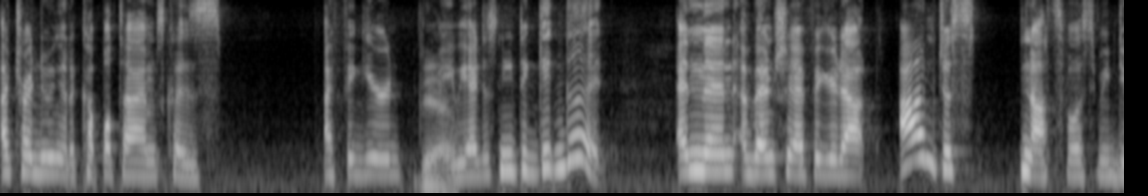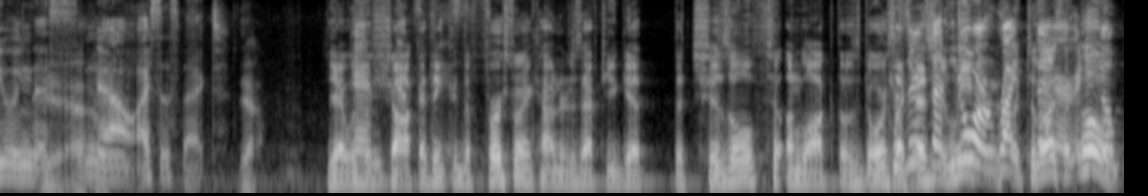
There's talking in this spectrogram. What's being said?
I tried doing it a couple times because I figured Yeah. maybe I just need to get good. And then eventually I figured out I'm just not supposed to be doing this Yeah. now, I suspect. Yeah. Yeah, it was and a shock. I think nice. the first one I encountered is after you get the chisel to unlock those doors. Like there's as that you're door leaving, right like to the there, right, it's and like, you oh. go,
